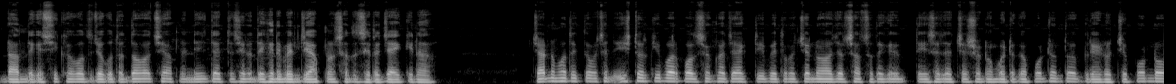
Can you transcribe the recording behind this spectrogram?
ডান দিকে শিক্ষাগত যোগ্যতা দেওয়া আছে, আপনি নিজ দায়িত্বে সেটা দেখে নেবেন যে আপনার সাথে সেটা যায় কিনা। চার নম্বর দেখতে পাচ্ছেন, স্টোর কিপার পদ সংখ্যা হচ্ছে একটি বেতন হচ্ছে ন হাজার সাতশো থেকে তেইশ হাজার চারশো নব্বই টাকা পর্যন্ত। গ্রেড হচ্ছে পনেরো,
